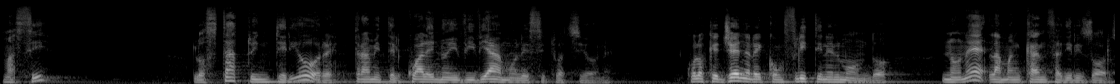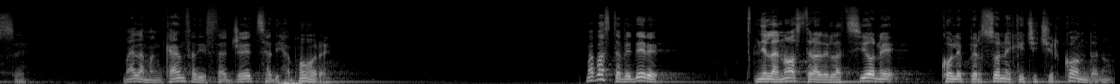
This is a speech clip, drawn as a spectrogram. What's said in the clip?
ma sì lo stato interiore tramite il quale noi viviamo le situazioni quello che genera i conflitti nel mondo non è la mancanza di risorse, ma è la mancanza di saggezza, di amore. Ma basta vedere nella nostra relazione con le persone che ci circondano.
